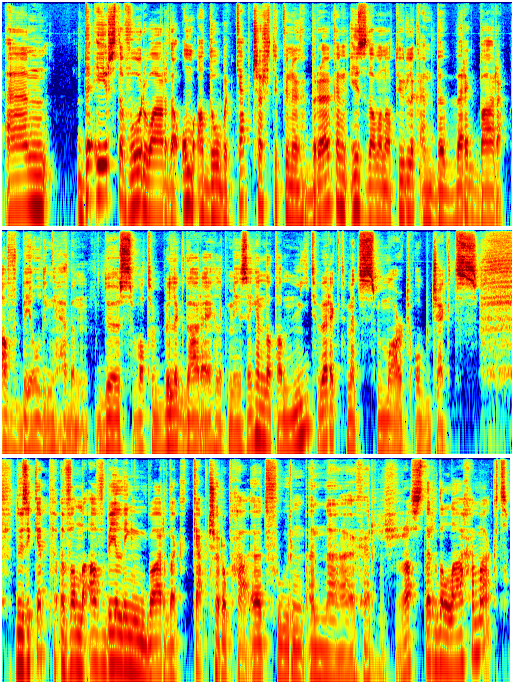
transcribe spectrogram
En de eerste voorwaarde om Adobe Capture te kunnen gebruiken is dat we natuurlijk een bewerkbare afbeelding hebben. Dus wat wil ik daar eigenlijk mee zeggen? Dat dat niet werkt met smart objects. Dus ik heb van de afbeelding waar dat ik Capture op ga uitvoeren een uh, gerasterde laag gemaakt.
